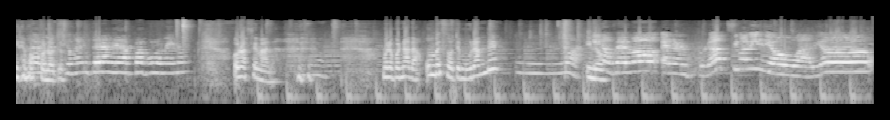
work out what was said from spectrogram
iremos La con otro. habitación entera me da para por lo menos. Una semana. Bueno, pues nada, un besote muy grande. Mua. Y Y no. nos vemos en el próximo vídeo. Adiós.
